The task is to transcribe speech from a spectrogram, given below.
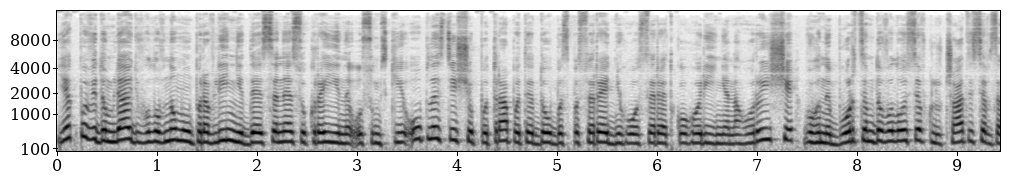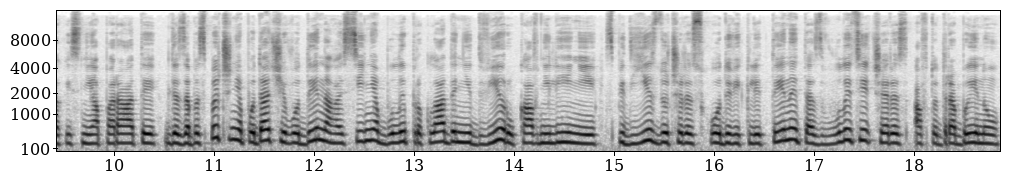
Як повідомляють в головному управлінні ДСНС України у Сумській області, щоб потрапити до безпосереднього осередку горіння на горищі, вогнеборцям довелося включатися в захисні апарати. Для забезпечення подачі води на гасіння були прокладені дві рукавні лінії з під'їзду через сходові клітини та з вулиці через автодрабину.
